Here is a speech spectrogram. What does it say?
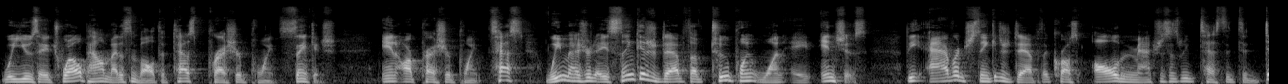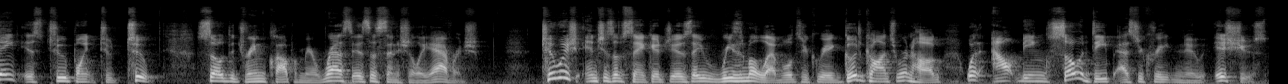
we use a 12 pound medicine ball to test pressure point sinkage. In our pressure point test, we measured a sinkage depth of 2.18 inches. The average sinkage depth across all mattresses we've tested to date is 2.22, so the Dream Cloud Premier Rest is essentially average. Two-ish inches of sinkage is a reasonable level to create good contour and hug without being so deep as to create new issues.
